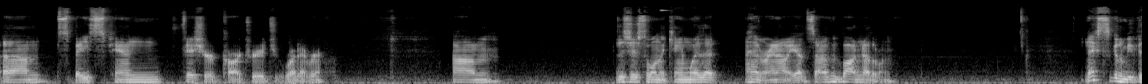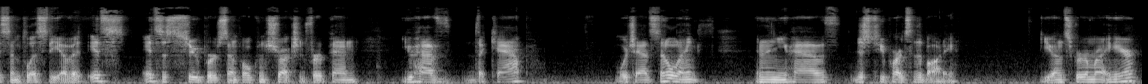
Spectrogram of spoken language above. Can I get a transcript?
um, space pen Fisher cartridge or whatever. Um, this is just the one that came with it. I haven't ran out yet, so I haven't bought another one. Next is going to be the simplicity of it. It's it's a super simple construction for a pen. You have the cap, which adds to the length, and then you have just two parts of the body. You unscrew them right here,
